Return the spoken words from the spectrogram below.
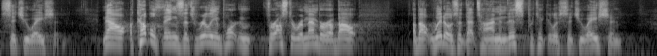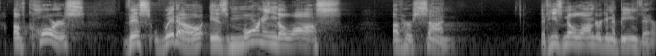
situation. Now, a couple things that's really important for us to remember about, about widows at that time in this particular situation. Of course, this widow is mourning the loss of her son that he's no longer going to be there.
